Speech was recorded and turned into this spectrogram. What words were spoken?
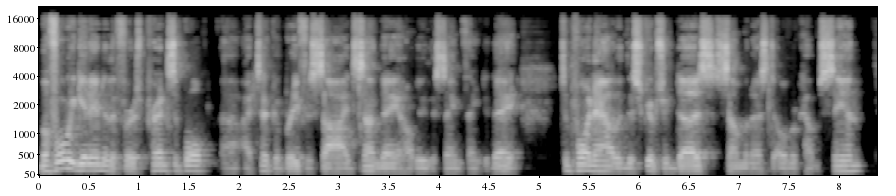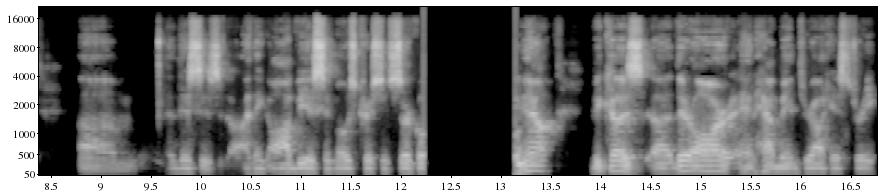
before we get into the first principle, uh, I took a brief aside Sunday, and I'll do the same thing today, to point out that the scripture does summon us to overcome sin. Um, this is, I think, obvious in most Christian circles now because uh, there are and have been throughout history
